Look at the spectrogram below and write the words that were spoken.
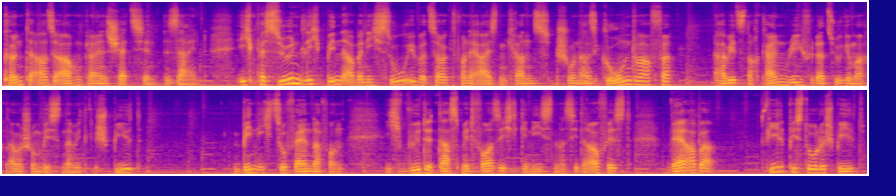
könnte also auch ein kleines Schätzchen sein. Ich persönlich bin aber nicht so überzeugt von der Eisenkranz schon als Grundwaffe, habe jetzt noch keinen Reefer dazu gemacht, aber schon ein bisschen damit gespielt bin ich zu Fan davon. Ich würde das mit Vorsicht genießen, was hier drauf ist. Wer aber viel Pistole spielt,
